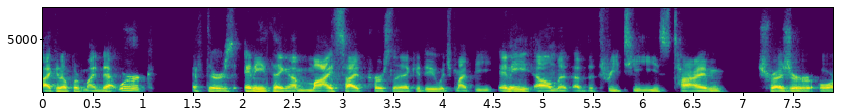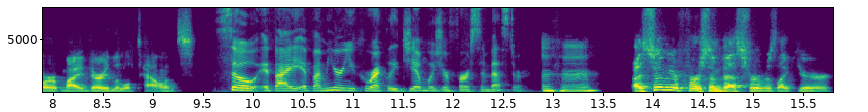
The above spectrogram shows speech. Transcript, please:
i can open up my network if there's anything on my side personally i could do which might be any element of the three t's time treasure or my very little talents so if i if i'm hearing you correctly jim was your first investor mm-hmm. i assume your first investor was like your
